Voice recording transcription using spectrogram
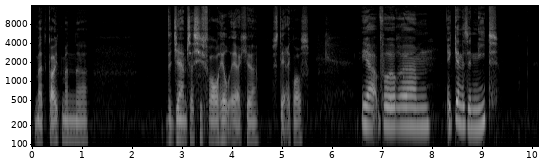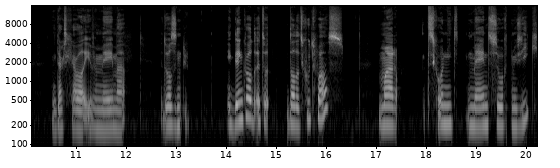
met Kiteman eh, de jam sessies vooral heel erg eh, sterk was. Ja, voor... ehm, ik kende ze niet. Ik dacht, ik ga wel even mee, maar... Het was... Een, ik denk wel het, dat het goed was, maar het is gewoon niet mijn soort muziek,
